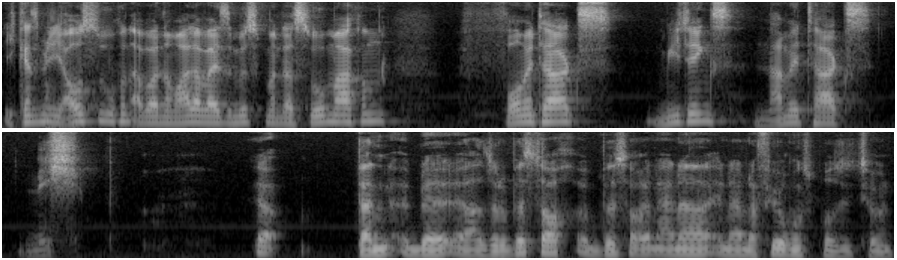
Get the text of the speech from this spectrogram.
ich kann es mir nicht aussuchen, aber normalerweise müsste man das so machen. Vormittags Meetings, nachmittags nicht. Ja. Dann, äh, also du bist doch, bist doch in einer, in einer Führungsposition.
